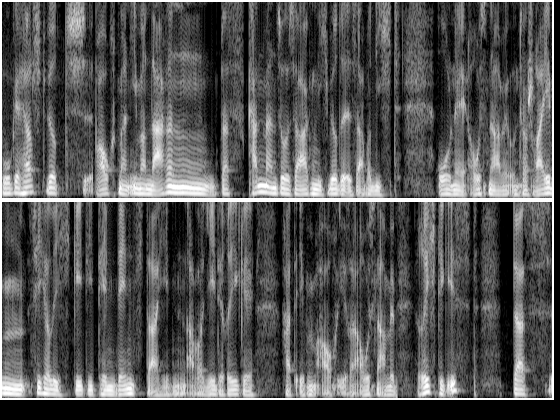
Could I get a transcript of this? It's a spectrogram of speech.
wo geherrscht wird, braucht man immer Narren. Das kann man so sagen. Ich würde es aber nicht ohne Ausnahme unterschreiben. Sicherlich geht die Tendenz dahin, aber jede Regel hat eben auch ihre Ausnahme. Richtig ist, dass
